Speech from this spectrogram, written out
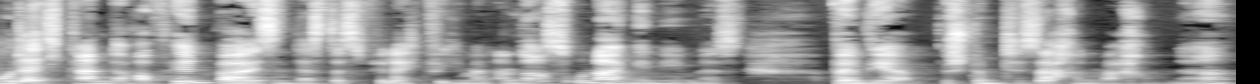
oder ich kann darauf hinweisen, dass das vielleicht für jemand anderes unangenehm ist, wenn wir bestimmte Sachen machen. Ne?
